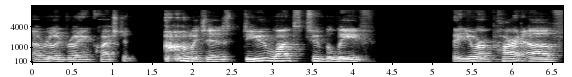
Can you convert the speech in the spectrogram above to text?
a really brilliant question, which is Do you want to believe that you are part of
